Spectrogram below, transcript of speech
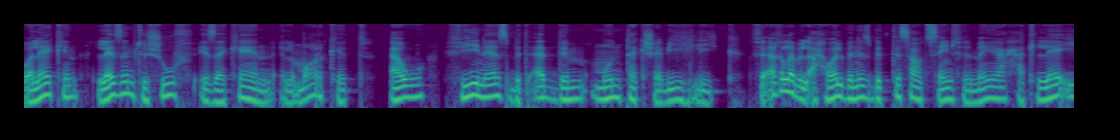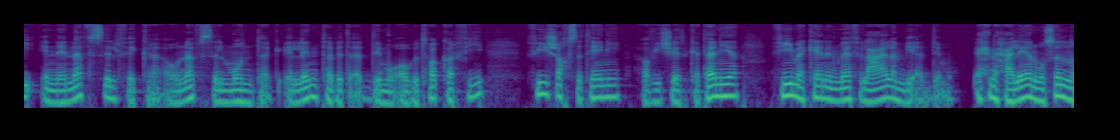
ولكن لازم تشوف إذا كان الماركت أو في ناس بتقدم منتج شبيه ليك. في أغلب الأحوال بنسبة 99% هتلاقي إن نفس الفكرة أو نفس المنتج اللي أنت بتقدمه أو بتفكر فيه في شخص تاني أو في شركة تانية في مكان ما في العالم بيقدمه. إحنا حاليا وصلنا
